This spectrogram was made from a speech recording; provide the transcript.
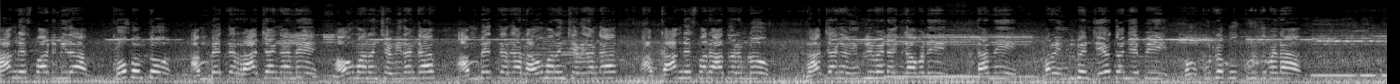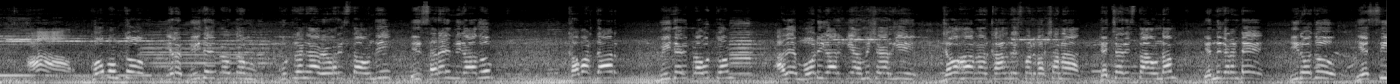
కాంగ్రెస్ పార్టీ మీద కోపంతో అంబేద్కర్ రాజ్యాంగాన్ని అవమానించే విధంగా అంబేద్కర్ గారిని అవమానించే విధంగా ఆ కాంగ్రెస్ పార్టీ ఆధ్వర్యంలో రాజ్యాంగం ఇంప్లిమెంట్ అయింది కాబట్టి దాన్ని మనం ఇంప్లిమెంట్ చేయొద్దని చెప్పి ఒక కుట్రకు కూరుకుమైన ఆ కోపంతో ఇలా బీజేపీ ప్రభుత్వం కుట్రంగా వ్యవహరిస్తూ ఉంది. ఇది సరైనది కాదు. ఖబర్దార్ బీజేపీ ప్రభుత్వం అదే మోడీ గారికి అమిత్ షా గారికి జవహర్ లాల్ కాంగ్రెస్ పార్టీ పక్షాన హెచ్చరిస్తూ ఉన్నాం. ఎందుకంటే ఈరోజు ఎస్సీ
